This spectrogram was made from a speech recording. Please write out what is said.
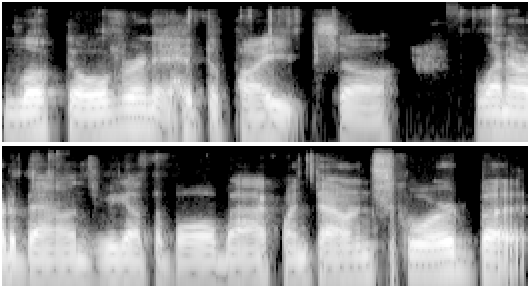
looked over, and it hit the pipe. So went out of bounds. We got the ball back, went down and scored, but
